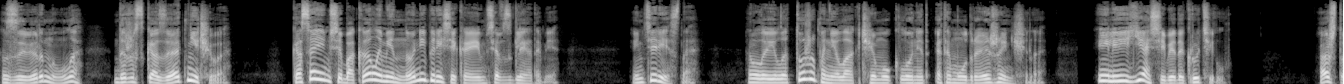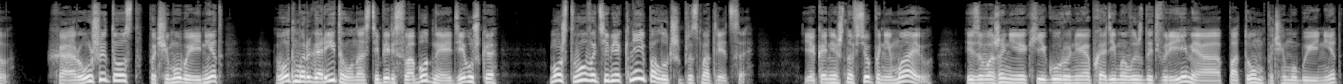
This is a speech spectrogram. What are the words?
завернула. Даже сказать нечего. Касаемся бокалами, но не пересекаемся взглядами. Интересно, Лейла тоже поняла, к чему клонит эта мудрая женщина? Или я себе докрутил? А что, хороший тост, почему бы и нет? Вот Маргарита у нас теперь свободная девушка. Может, Вова, тебе к ней получше присмотреться? Я, конечно, все понимаю. Из уважения к Егору необходимо выждать время, а потом, почему бы и нет?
